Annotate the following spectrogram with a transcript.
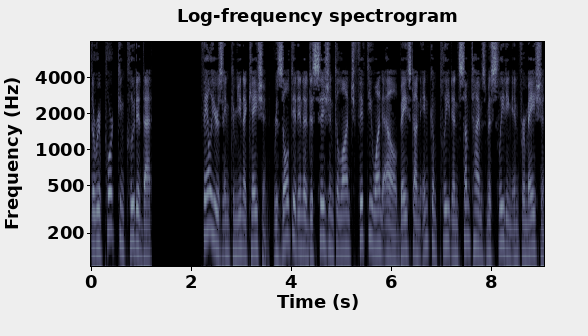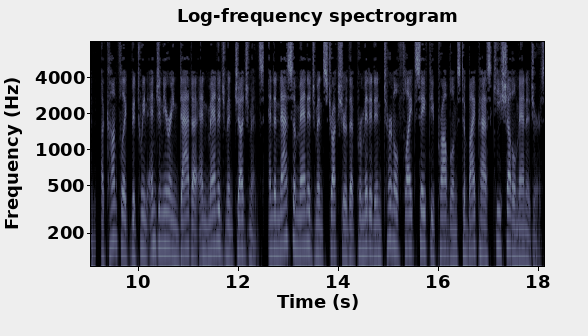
The report concluded that Failures in communication, resulted in a decision to launch 51L based on incomplete and sometimes misleading information, a conflict between engineering data and management judgments, and a NASA management structure that permitted internal flight safety problems to bypass key shuttle managers.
